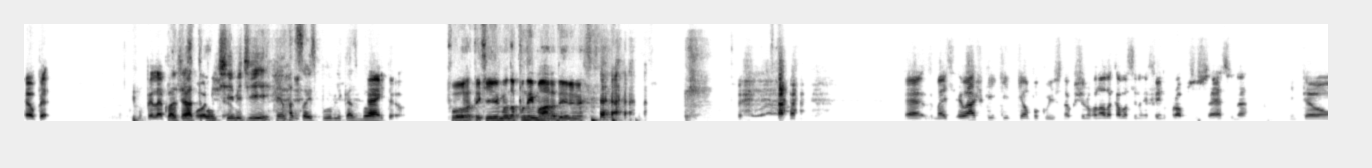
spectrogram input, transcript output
É, o, Pelé. O Pelé contratou amor, um time de relações públicas bom. É, então. Porra, tem que mandar pro Neymar a dele, né? é, mas eu acho que, que, que, é um pouco isso, né? O Cristiano Ronaldo acaba sendo refém do próprio sucesso, né? Então,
